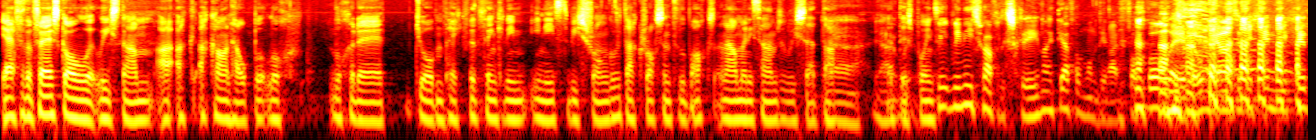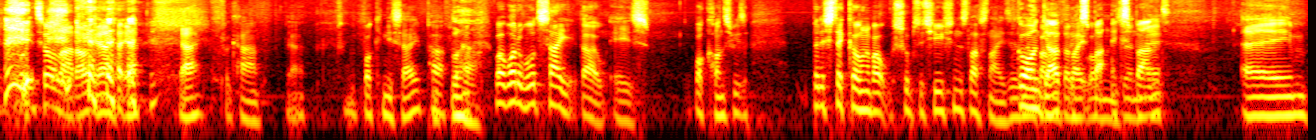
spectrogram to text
yeah, for the first goal at least, um, I, I, I can't help but look look at uh, Jordan Pickford thinking he, he needs to be stronger with that cross into the box. And how many times have we said that Yeah, yeah. at this we, point? we, we need to have a screen like they have on Monday Night Football. here, don't we? As you can, you can it's all that out. Yeah, yeah, yeah. If we can, yeah. What can you say? Apart from Well- that? well, what I would say though is what contributes. Bit of stick going about substitutions last night. Isn't Go on, About Gav. the expa- ones and, expand. uh, um,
